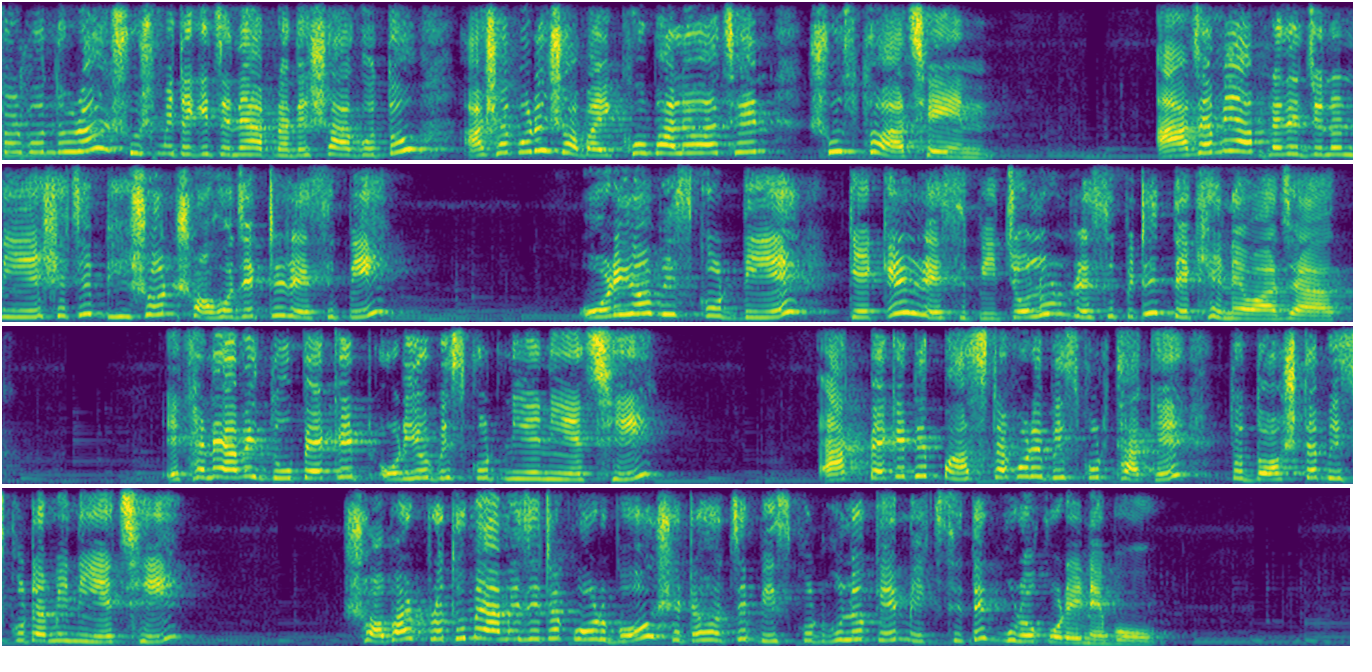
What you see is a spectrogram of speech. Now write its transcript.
নমস্কার বন্ধুরা, সুস্মিতা কিচেনে আপনাদের স্বাগত। আশা করি সবাই খুব ভালো আছেন, সুস্থ আছেন। আজ আমি আপনাদের জন্য নিয়ে এসেছি ভীষণ সহজ একটি রেসিপি ওরিও বিস্কুট দিয়ে কেকের রেসিপি চলুন রেসিপিটি দেখে নেওয়া যাক। এখানে আমি দু প্যাকেট ওরিও বিস্কুট নিয়ে নিয়েছি। এক প্যাকেটে পাঁচটা করে বিস্কুট থাকে, তো দশটা বিস্কুট আমি নিয়েছি। সবার প্রথমে আমি যেটা করব সেটা হচ্ছে বিস্কুটগুলোকে মিক্সিতে গুঁড়ো করে নেব।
